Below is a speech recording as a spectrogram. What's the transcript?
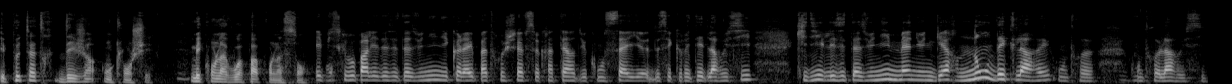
est peut-être déjà enclenchée. mais qu'on ne la voit pas pour l'instant. Et puisque vous parliez des États-Unis, Nikolai Patrushev, secrétaire du Conseil de sécurité de la Russie, qui dit les États-Unis mènent une guerre non déclarée contre, contre la Russie.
